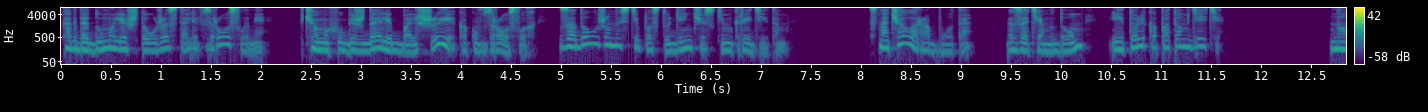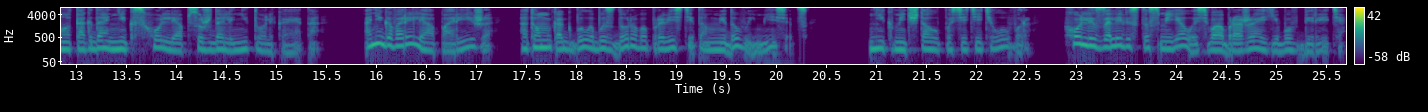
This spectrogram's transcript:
когда думали, что уже стали взрослыми, в чем их убеждали большие, как у взрослых, задолженности по студенческим кредитам. Сначала работа, затем дом и только потом дети. Но тогда Ник с Холли обсуждали не только это. Они говорили о Париже, о том, как было бы здорово провести там медовый месяц. Ник мечтал посетить Лувр. Холли заливисто смеялась, воображая его в берете.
